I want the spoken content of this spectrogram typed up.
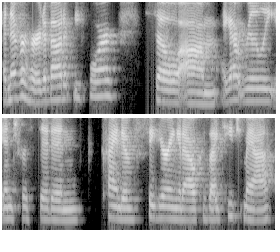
had never heard about it before. So um, I got really interested in kind of figuring it out because I teach math.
